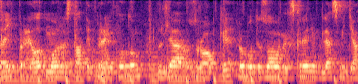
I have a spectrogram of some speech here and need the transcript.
Цей прилад може стати прикладом для розробки роботизованих скриньок для сміття.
